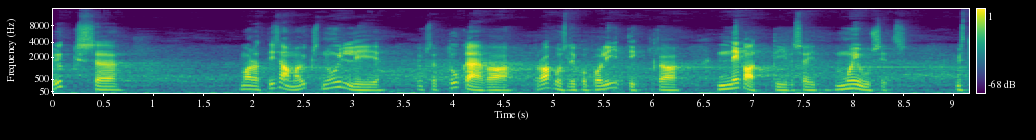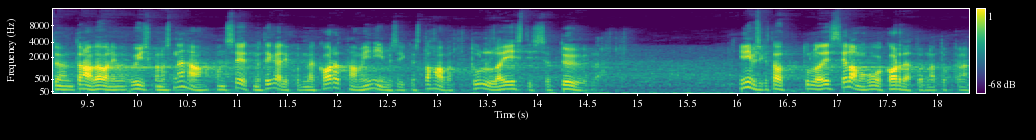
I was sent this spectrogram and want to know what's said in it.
üks, ma arvan, et Isamaa üks nulli niisuguse tugeva rahvusliku poliitika negatiivseid mõjusid, mis on tänapäeval ühiskonnas näha, on see, et me tegelikult, me kardame inimesi, kes tahavad tulla Eestisse tööle. inimesi, kes tahavad tulla Eestisse elama, kogu aeg kardetud natukene.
